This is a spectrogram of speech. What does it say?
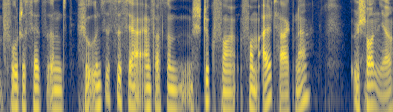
Fotosets und für uns ist das ja einfach so ein Stück vom, vom Alltag, ne? Schon, ja.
